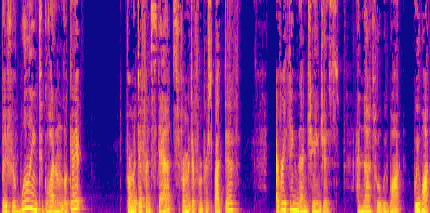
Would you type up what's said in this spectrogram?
But if you're willing to go ahead and look at it from a different stance, from a different perspective, everything then changes. And that's what we want. We want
